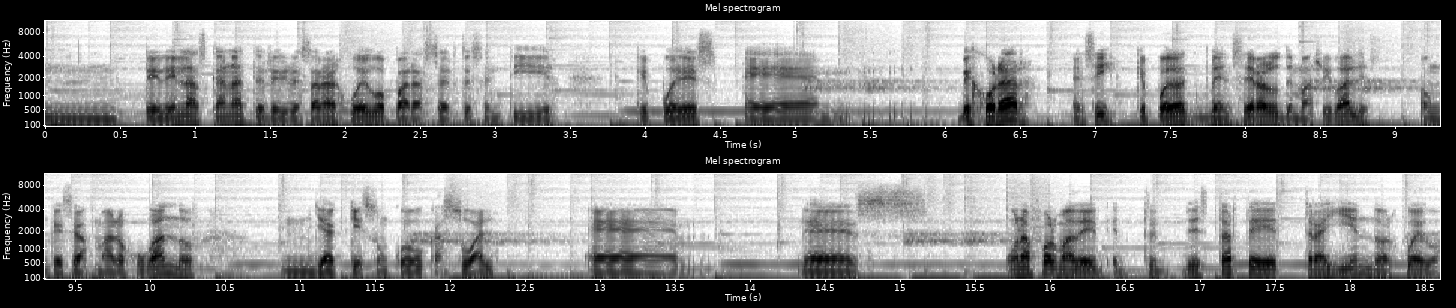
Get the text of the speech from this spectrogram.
mm, te den las ganas de regresar al juego para hacerte sentir que puedes em, mejorar en sí, que puedas vencer a los demás rivales, aunque seas malo jugando, mm, ya que es un juego casual. Em, es una forma de, de- de estarte trayendo al juego.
